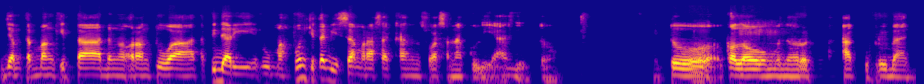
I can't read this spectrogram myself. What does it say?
jam terbang kita dengan orang tua tapi dari rumah pun kita bisa merasakan suasana kuliah gitu itu okay. kalau menurut aku pribadi.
